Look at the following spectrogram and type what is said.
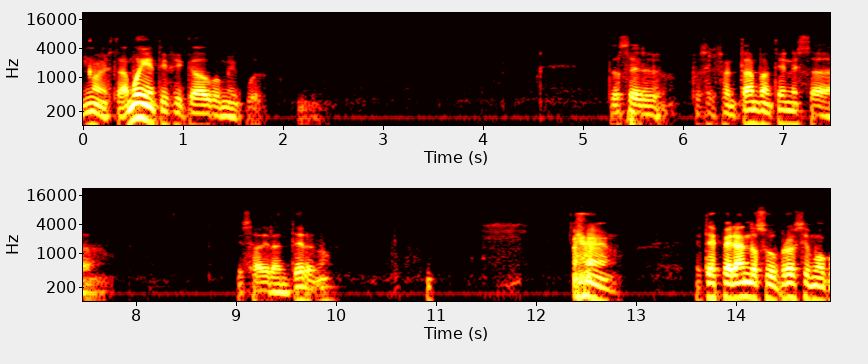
No, estaba muy identificado con mi cuerpo. Entonces, pues el fantasma tiene esa, esa delantera, ¿no? Está esperando su próximo,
